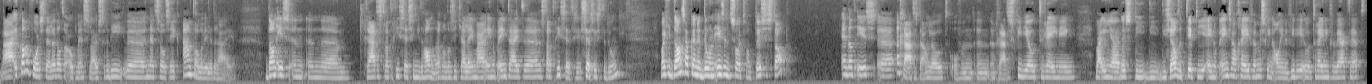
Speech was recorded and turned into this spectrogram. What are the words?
Maar ik kan me voorstellen dat er ook mensen luisteren die, uh, net zoals ik, aantallen willen draaien. Dan is een, een gratis strategie-sessie niet handig, want dan zit je alleen maar één op één tijd uh, strategie-sessies te doen. Wat je dan zou kunnen doen is een soort van tussenstap. En dat is uh, een gratis download of een, een, gratis videotraining. Waarin je dus die, die, diezelfde tip die je één op één zou geven, misschien al in een videotraining verwerkt hebt.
